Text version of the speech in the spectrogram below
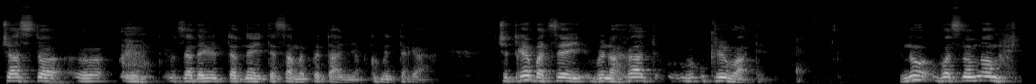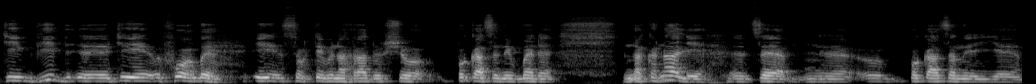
часто е, задають одне і те саме питання в коментарях. Чи треба цей виноград укривати? Ну, в основному ті, від, е, ті форми і сорти винограду, що показані в мене на каналі. Е, Це е, показаний е,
